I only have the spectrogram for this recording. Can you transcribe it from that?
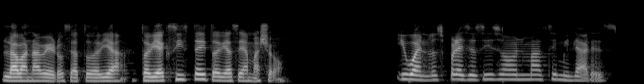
la van a ver, o sea, todavía, todavía existe y todavía se llama Shaw. Y bueno, los precios sí son más similares.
